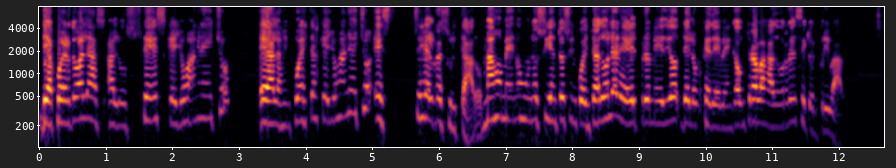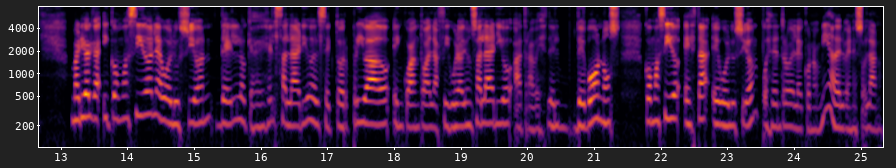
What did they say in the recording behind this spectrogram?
De acuerdo a, las, a los test que ellos han hecho, eh, a las encuestas que ellos han hecho, ese es el resultado. Más o menos unos 150 dólares es el promedio de lo que devenga un trabajador del sector privado. María Olga, ¿y cómo ha sido la evolución de lo que es el salario del sector privado en cuanto a la figura de un salario a través de bonos? ¿Cómo ha sido esta evolución pues, dentro de la economía del venezolano?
